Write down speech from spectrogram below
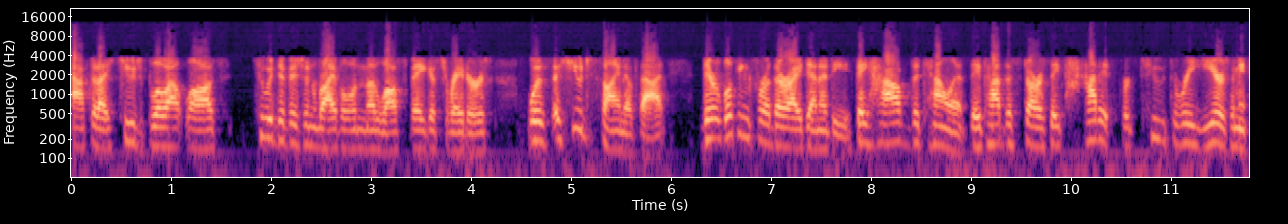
after that huge blowout loss to a division rival in the Las Vegas Raiders was a huge sign of that they're looking for their identity. They have the talent. They've had the stars. They've had it for two, three years. I mean,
